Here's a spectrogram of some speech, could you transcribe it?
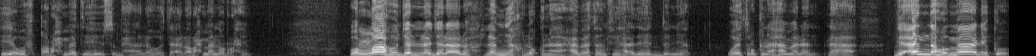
هي وفق رحمته سبحانه وتعالى. رحمن الرحيم. والله جل جلاله لم يخلقنا عبثا في هذه الدنيا ويتركنا هملا. لا لأنه مالك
